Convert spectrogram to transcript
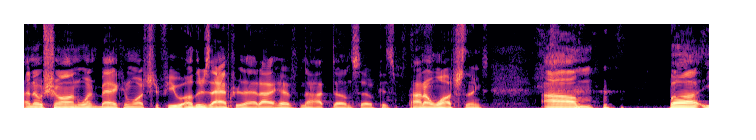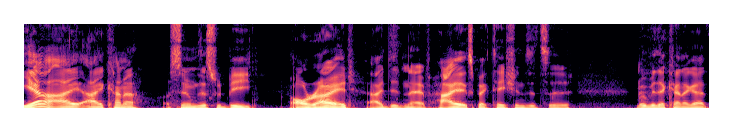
I know Sean went back and watched a few others after that. I have not done so because I don't watch things. Um, but yeah, I, I kind of assumed this would be all right. I didn't have high expectations. It's a movie that kind of got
